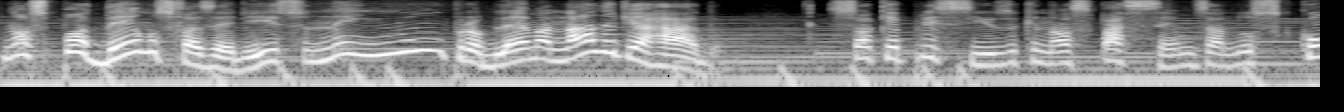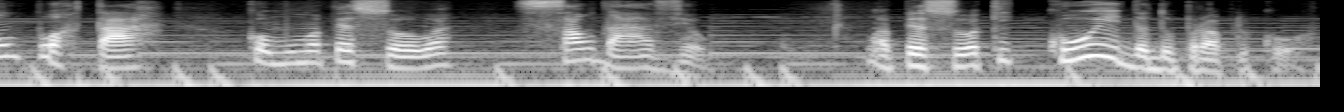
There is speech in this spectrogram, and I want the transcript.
Nós podemos fazer isso, nenhum problema, nada de errado. Só que é preciso que nós passemos a nos comportar como uma pessoa saudável, uma pessoa que cuida do próprio corpo,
